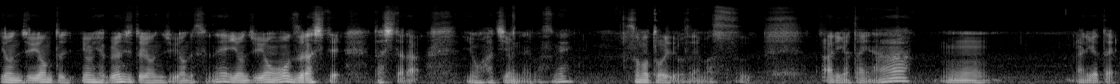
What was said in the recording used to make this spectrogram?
44と、440と44ですよね。44をずらして足したら484になりますね。その通りでございます。ありがたいなうん。ありがたい。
